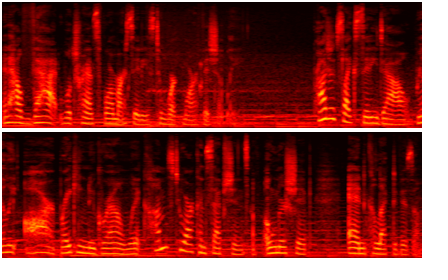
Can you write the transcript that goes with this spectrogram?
and how that will transform our cities to work more efficiently. Projects like CityDAO really are breaking new ground when it comes to our conceptions of ownership and collectivism.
